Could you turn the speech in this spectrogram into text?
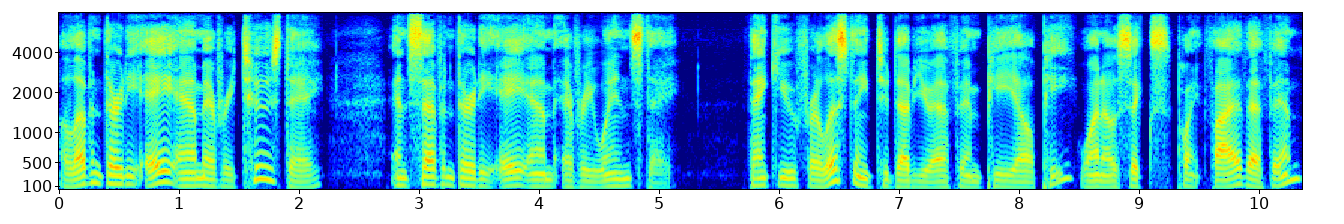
11:30 a.m. every Tuesday, and 7:30 a.m. every Wednesday. Thank you for listening to WFMPLP 106.5 FM,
